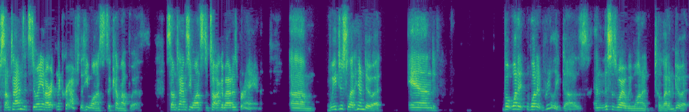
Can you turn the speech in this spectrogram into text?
sometimes it's doing an art and a craft that he wants to come up with. Sometimes he wants to talk about his brain. Um, we just let him do it and but what it what it really does, and this is why we wanted to let him do it,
